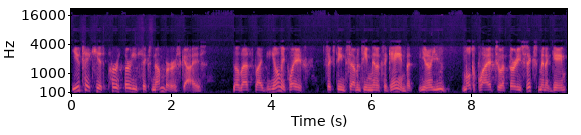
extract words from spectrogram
you take his per 36 numbers, guys. So that's like he only plays 16, 17 minutes a game, but you know you multiply it to a 36 minute game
